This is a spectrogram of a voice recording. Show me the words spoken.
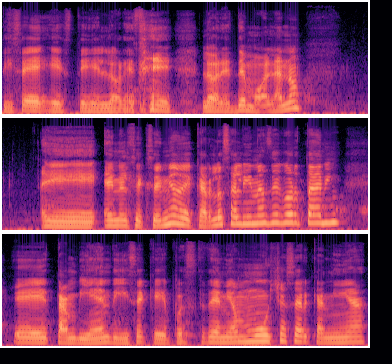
dice este Loret de, de Mola, ¿no? Eh, en el sexenio de Carlos Salinas de Gortari eh, también dice que pues tenía mucha cercanía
